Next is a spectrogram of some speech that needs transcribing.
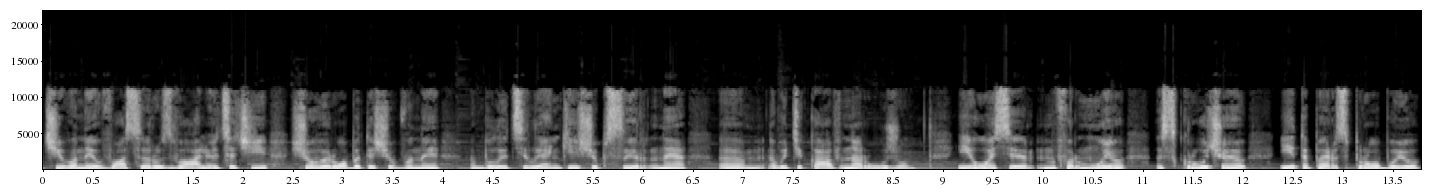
чи вони у вас розвалюються, чи що ви робите, щоб вони були ціленькі, щоб сир не е, витікав наружу. І ось е, формую, скручую, і тепер спробую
